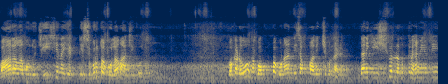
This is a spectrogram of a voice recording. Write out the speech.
వారలములు చేసిన ఎట్టి సుకృతముల నాచికొను ఒకడు ఒక గొప్ప గుణాన్ని సంపాదించుకున్నాడు. దానికి ఈశ్వరుడు అనుగ్రహం ఏమిటి?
